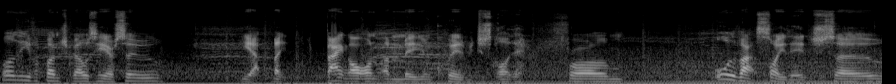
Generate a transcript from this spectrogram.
we'll leave a bunch of bells here, so yeah, like bang on a million quid we just got from all of that silage, so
